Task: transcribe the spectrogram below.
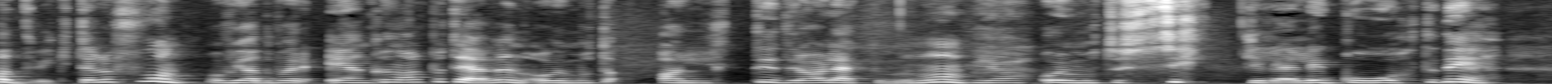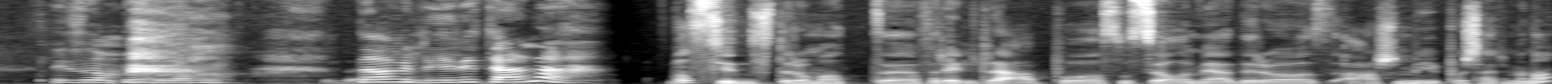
hadde vi ikke telefon. Og vi hadde bare én kanal på TV-en, og vi måtte alltid dra og leke med noen. Ja. Og vi måtte sykle eller gå til de. Liksom. Det er veldig irriterende. Hva syns dere om at eh, foreldre er på sosiale medier og er så mye på skjermen, da?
